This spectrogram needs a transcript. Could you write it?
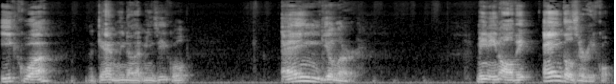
equa, again, we know that means equal, angular, meaning all the angles are equal.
